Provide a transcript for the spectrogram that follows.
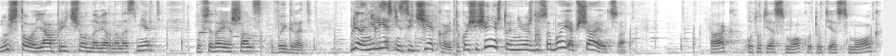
Ну что, я обречен, наверное, на смерть, но всегда есть шанс выиграть. Блин, они лестницы чекают. Такое ощущение, что они между собой общаются. Так, вот тут я смог, вот тут я смог.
